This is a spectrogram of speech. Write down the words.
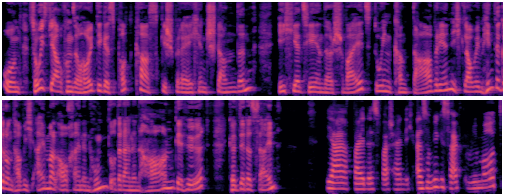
Und so ist ja auch unser heutiges Podcast-Gespräch entstanden. Ich jetzt hier in der Schweiz, du in Kantabrien. Ich glaube, im Hintergrund habe ich einmal auch einen Hund oder einen Hahn gehört. Könnte das sein? Ja, beides wahrscheinlich. Also wie gesagt, Remote,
